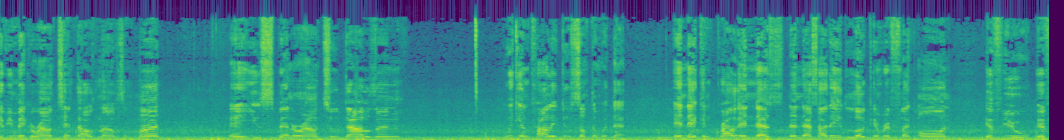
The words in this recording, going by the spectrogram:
if you make around ten thousand dollars a month and you spend around two thousand, we can probably do something with that. And they can probably, and that's and that's how they look and reflect on if you if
